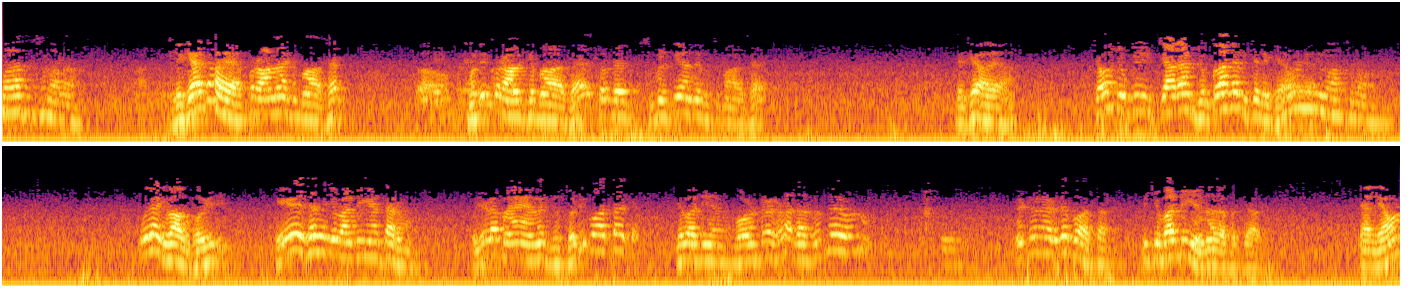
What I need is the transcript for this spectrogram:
ਮਾਸ ਸੁਣਾਣਾ ਲਿਖਿਆ ਤਾਂ ਹੈ ਪੁਰਾਣਾ ਚ ਮਾਸ ਹੈ। ਥੋੜੀ ਕੁਰਾਨ ਚ ਮਾਸ ਹੈ ਤੁਹਾਡੇ ਸਮ੍ਰਿਤੀਆਂ ਦੇ ਵਿੱਚ ਮਾਸ ਹੈ। ਲਿਖਿਆ ਹੋਇਆ। ਚੌਂ ਜੁਗੀ ਚਾਰਾਂ ਜੁਗਾਂ ਦੇ ਵਿੱਚ ਲਿਖਿਆ ਉਹਦਾ ਜਵਾਬ ਕੋਈ ਨਹੀਂ। ਇਹ ਸਭ ਜਵਾਨੀ ਹੈ ਧਰਮ। ਉਹ ਜਿਹੜਾ ਮੈਂ ਐਵੇਂ ਥੋੜੀ ਬਹੁਤਾ ਜਵਾਨੀ ਬੋਲਡਰ ਖੜਾ ਕਰ ਦਿੰਦੇ ਉਹਨੂੰ। ਇੰਟਰਨੈਟ ਤੇ ਬਹੁਤਾ ਵੀ ਜਵਾਨੀ ਹੈ ਇਹਨਾਂ ਦਾ ਪ੍ਰਚਾਰ ਜਾਂ ਲਿਆਉਣ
